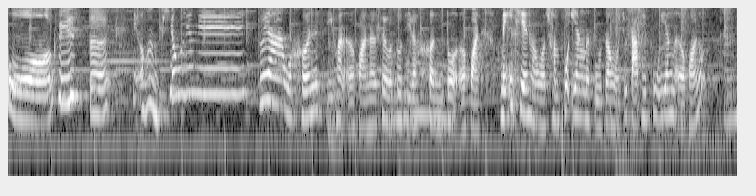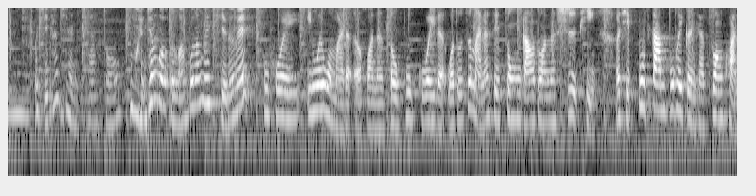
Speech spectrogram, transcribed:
哇，Chris 的，你耳环很漂亮哎。对呀，我很喜欢耳环的，所以我收集了很多耳环。每一天哈，我穿不一样的服装，我就搭配不一样的耳环哦。而且看起来很开哦，买这样多耳环不浪费钱的咩？不会，因为我买的耳环呢都不贵的，我都是买那些中高端的饰品，而且不但不会跟人家撞款，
